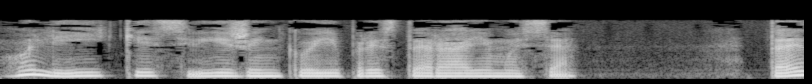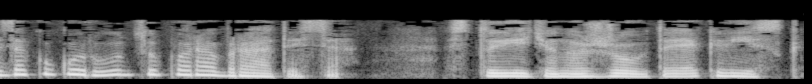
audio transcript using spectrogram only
голійки свіженької пристараємося, та й за кукурудзу пора братися. Стоїть воно жовте, як віск,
